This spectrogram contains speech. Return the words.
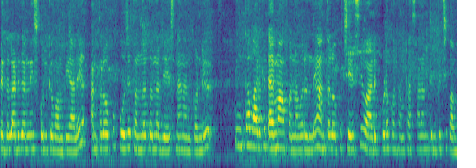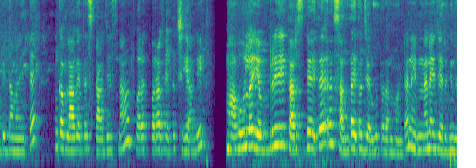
పెద్దలాడు గారిని స్కూల్కి పంపించాలి అంతలోపు పూజ తొందర తొందర చేసినాను అనుకోండి. ఇంకా వాడికి టైం హాఫ్ అన్ అవర్ ఉంది. అంతలోపు చేసి వాడికి కూడా కొంచెం ప్రసాదం తినిపించి పంపిద్దామని అయితే ఇంకా బ్లాగ్ అయితే స్టార్ట్ చేసిన. త్వర త్వరగా అయితే చేయాలి. మా ఊర్లో ఎవ్రీ థర్స్డే అయితే సంత అయితే జరుగుతుంది అనమాట నిన్ననే జరిగింది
